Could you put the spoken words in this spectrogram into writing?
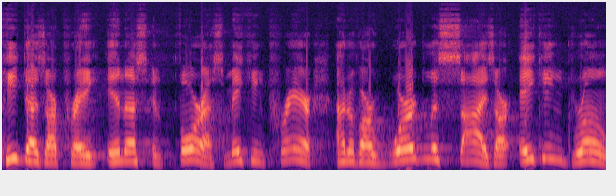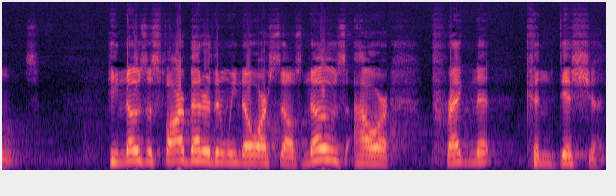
He does our praying in us and for us, making prayer out of our wordless sighs, our aching groans. He knows us far better than we know ourselves, knows our pregnant condition,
